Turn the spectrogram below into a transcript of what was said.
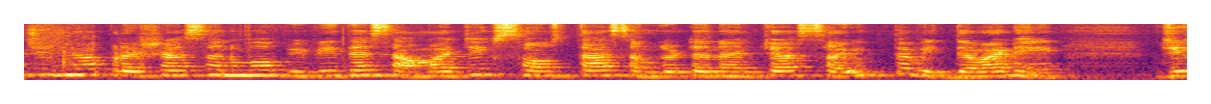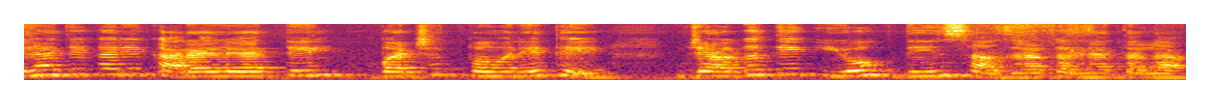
जिल्हा प्रशासन व विविध सामाजिक संस्था संघटनांच्या संयुक्त विद्यमाने जिल्हाधिकारी कार्यालयातील बचत भवन येथे जागतिक योग दिन साजरा करण्यात आला.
